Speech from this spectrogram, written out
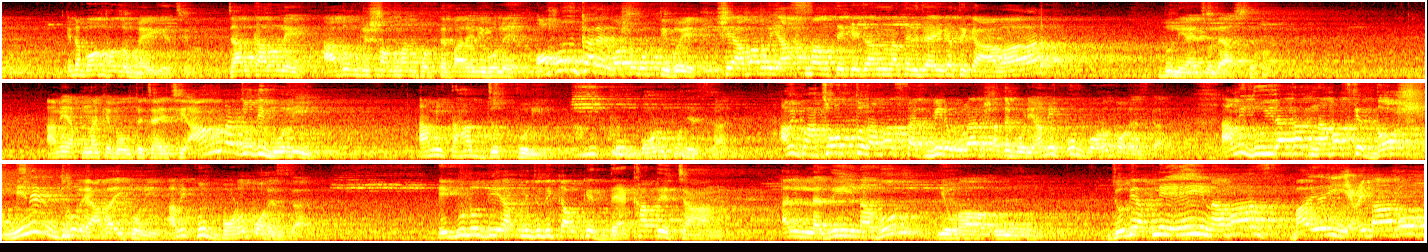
এটা বদ হজম হয়ে গিয়েছিল যার কারণে আদমকে সম্মান করতে পারেনি বলে অহংকারের বশবর্তী হয়ে সে আবার ওই আসমান থেকে জান্নাতের জায়গা থেকে আবার দুনিয়ায় চলে আসতে হবে আমি আপনাকে বলতে চাইছি, আমরা যদি বলি আমি তাহাজ্জত পড়ি। আমি খুব বড় পরেজগার। আমি পাঁচ ওয়াক্ত নামাজ তাকবীর ওলার সাথে পড়ি। আমি খুব বড় পরেজগার। আমি দুই রাকাত নামাজকে দশ মিনিট ধরে আদায় করি। আমি খুব বড় পরেজগার। এগুলো দিয়ে আপনি যদি কাউকে দেখাতে চান যদি আপনি এই নামাজ বা এই ইবাদত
